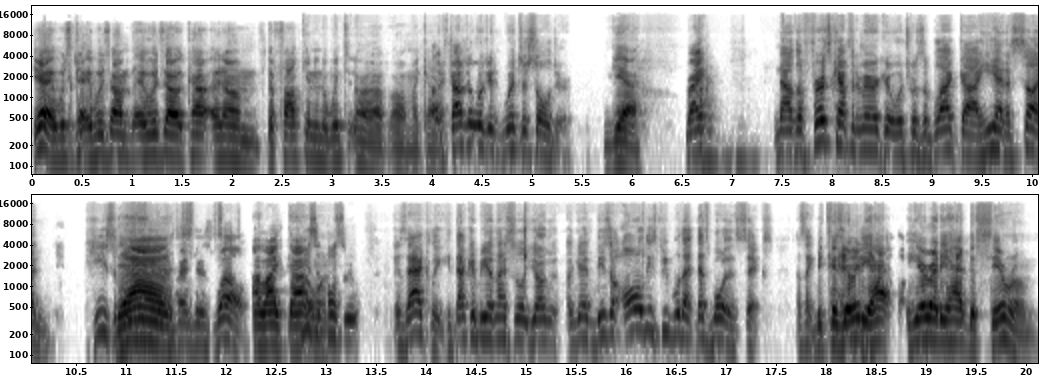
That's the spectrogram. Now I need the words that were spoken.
Yeah, it was. It was. Um. It was. Uh. Um. The Falcon and the Winter. Uh, oh my God. Uh, Falcon Winter Soldier. Yeah. Right. Now the first Captain America, which was a black guy, he had a son. He's supposed yes. to be an Avenger as well. I like that. He's one. supposed to. Exactly. That could be a nice little young. Again, these are all these people that that's more than six. That's like because he already had he already had the serum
